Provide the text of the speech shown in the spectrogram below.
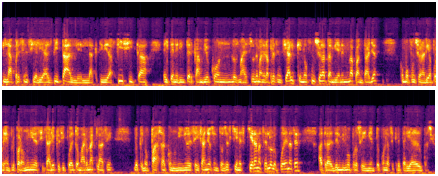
la presencialidad es vital, la actividad física, el tener intercambio con los maestros de manera presencial, que no funciona también en una pantalla, como funcionaría, por ejemplo, para un universitario que sí puede tomar una clase, lo que no pasa con un niño de seis años. Entonces, quienes quieran hacerlo lo pueden hacer a través del mismo procedimiento con la Secretaría de Educación.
